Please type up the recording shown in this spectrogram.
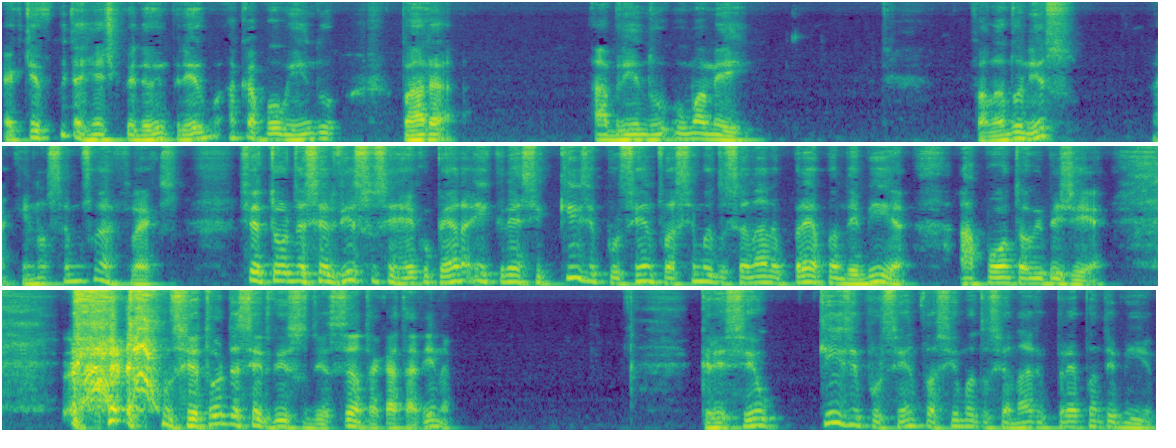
É que teve muita gente que perdeu o emprego, acabou indo para abrindo uma MEI. Falando nisso, aqui nós temos um reflexo. Setor de serviços se recupera e cresce 15% acima do cenário pré-pandemia, aponta o IBGE. O setor de serviços de Santa Catarina cresceu 15% acima do cenário pré-pandemia,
